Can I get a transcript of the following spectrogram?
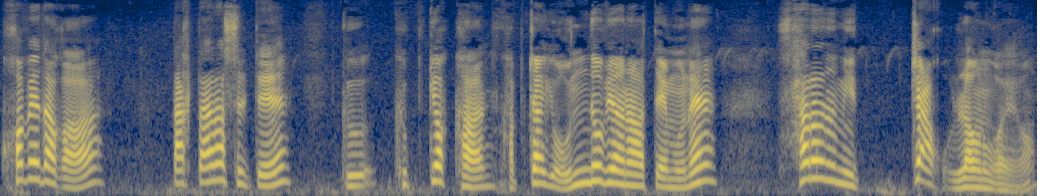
컵에다가 딱 따랐을 때 그 급격한 갑자기 온도 변화 때문에 살얼음이 쫙 올라오는 거예요.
